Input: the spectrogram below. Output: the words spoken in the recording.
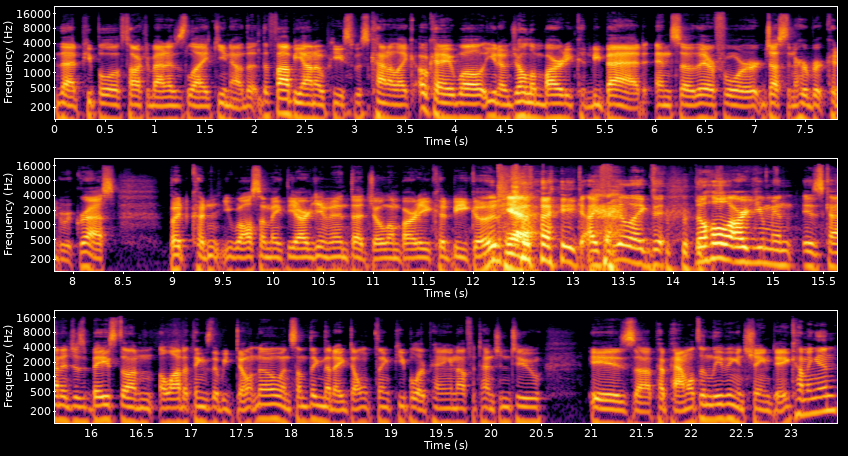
that people have talked about is like you know the the Fabiano piece was kind of like okay well you know Joe Lombardi could be bad and so therefore Justin Herbert could regress but couldn't you also make the argument that Joe Lombardi could be good? Yeah. like, I feel like the, the whole argument is kind of just based on a lot of things that we don't know, and something that I don't think people are paying enough attention to is uh, Pep Hamilton leaving and Shane Day coming in.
